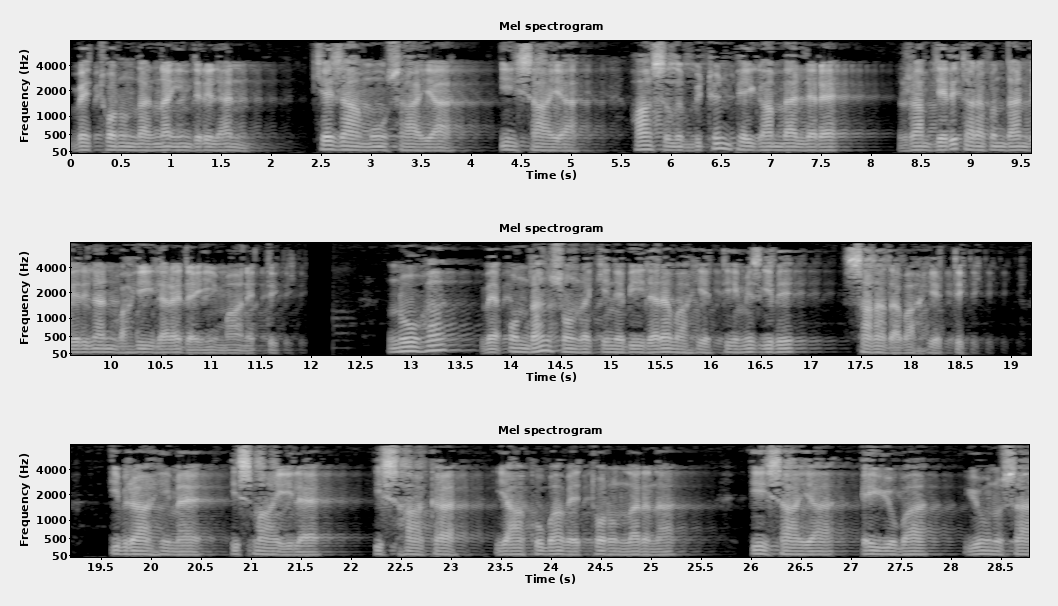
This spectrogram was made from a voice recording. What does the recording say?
ve torunlarına indirilen, keza Musa'ya, İsa'ya, hasılı bütün peygamberlere, Rableri tarafından verilen vahiylere de iman ettik. Nuh'a ve ondan sonraki nebilere vahyettiğimiz gibi sana da vahyettik. İbrahim'e, İsmail'e, İshak'a, Yakub'a ve torunlarına, İsa'ya, Eyyub'a, Yunus'a,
